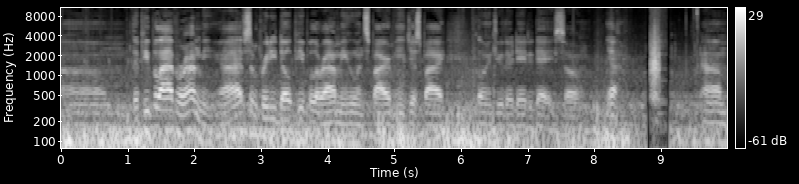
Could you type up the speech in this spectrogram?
um, the people I have around me. I have some pretty dope people around me who inspire me just by going through their day to day. So, yeah. Um,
